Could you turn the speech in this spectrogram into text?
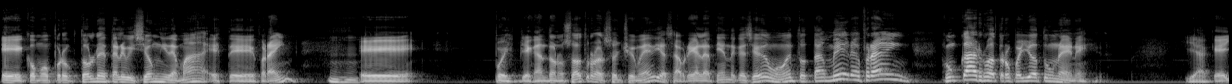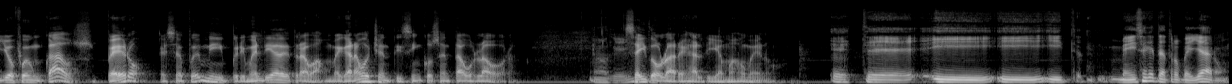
eh, como productor de televisión y demás, este Efraín. Eh, pues llegando nosotros a las ocho y media, se abría la tienda que se de un momento está, mira Efraín, que un carro atropelló a tu nene. Y aquello fue un caos, pero ese fue mi primer día de trabajo. Me ganaba 85 centavos la hora. 6 dólares al día más o menos. Este, y, me dice que te atropellaron.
